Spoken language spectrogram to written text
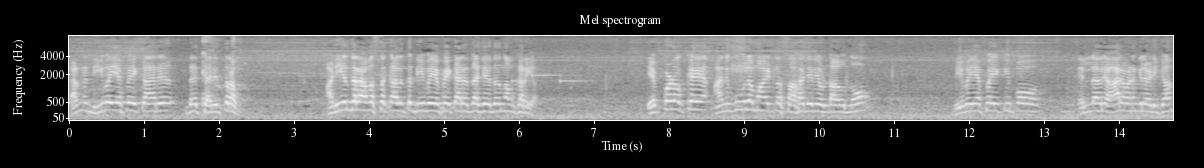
കാരണം ഡിവൈഎഫ്ഐക്കാരുടെ ചരിത്രം അടിയന്തരാവസ്ഥ കാലത്ത് ഡിവൈഎഫ്ഐക്കാർ എന്താ ചെയ്തതെന്ന് നമുക്കറിയാം. എപ്പോഴൊക്കെ അനുകൂലമായിട്ടുള്ള സാഹചര്യം ഉണ്ടാകുന്നോ ഡിവൈഎഫ്ഐക്ക് ഇപ്പോ എല്ലാവരും ആരെ വേണമെങ്കിലും അടിക്കാം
